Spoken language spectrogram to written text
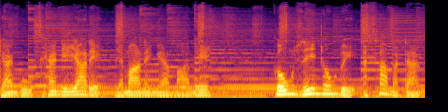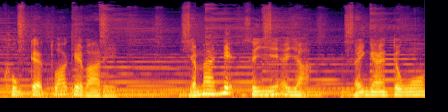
ဒဏ်ကိုခံနေရတဲ့မြန်မာနိုင်ငံမှာလည်းကုန်စည်နှုန်းတွေအဆမတန်ခုန်တက်သွားခဲ့ပါတယ်။ယမန်နှစ်စည်ရင်အရနိုင်ငံတော်ဝန်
